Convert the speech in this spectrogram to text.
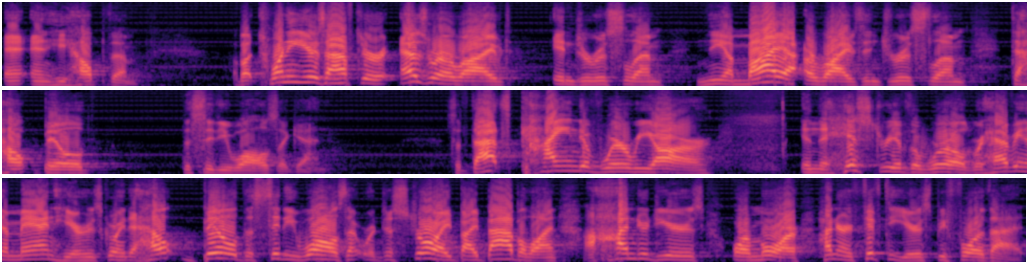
And, and he helped them. About 20 years after Ezra arrived in Jerusalem, Nehemiah arrives in Jerusalem to help build the city walls again. So that's kind of where we are in the history of the world. We're having a man here who's going to help build the city walls that were destroyed by Babylon 100 years or more, 150 years before that.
